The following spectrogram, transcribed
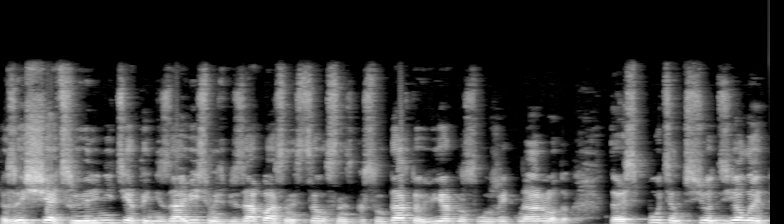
защищать суверенитет и независимость, безопасность, целостность государства, верно служить народу. То есть Путин все делает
